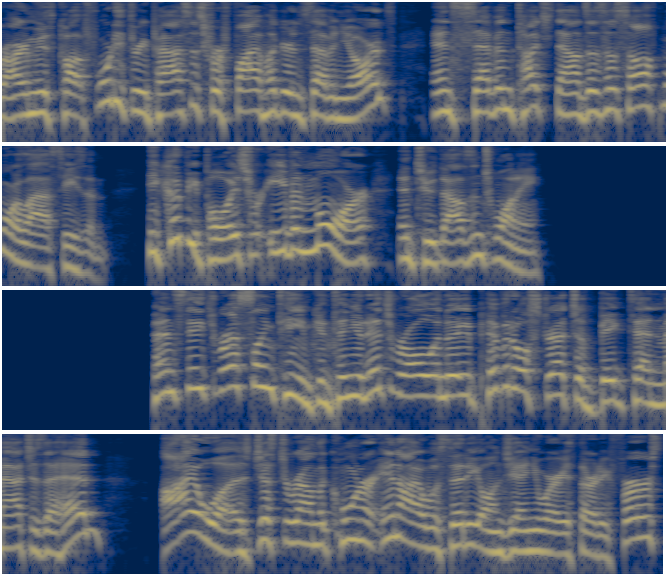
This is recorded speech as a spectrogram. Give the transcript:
Freiermuth caught 43 passes for 507 yards and seven touchdowns as a sophomore last season. He could be poised for even more in 2020. Penn State's wrestling team continued its roll into a pivotal stretch of Big Ten matches ahead. Iowa is just around the corner in Iowa City on January 31st.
